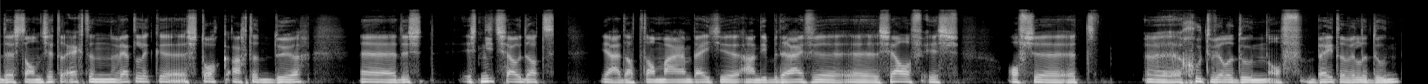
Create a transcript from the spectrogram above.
dus dan zit er echt een wettelijke stok achter de deur. dus het is niet zo dat ja, dat dan maar een beetje aan die bedrijven zelf is of ze het goed willen doen of beter willen doen.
